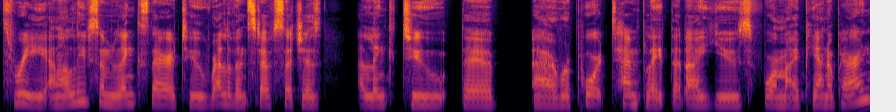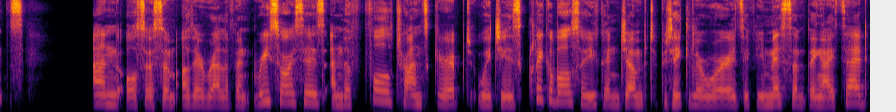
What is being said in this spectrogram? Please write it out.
three, and I'll leave some links there to relevant stuff such as a link to the uh, report template that I use for my piano parents and also some other relevant resources and the full transcript, which is clickable so you can jump to particular words. If you miss something I said,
